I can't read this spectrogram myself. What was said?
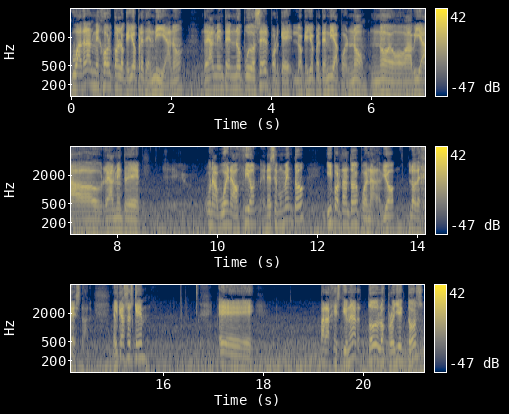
cuadrar mejor con lo que yo pretendía, ¿no? Realmente no pudo ser porque lo que yo pretendía, pues no, no había realmente eh, una buena opción en ese momento y por tanto, pues nada, yo lo dejé estar. El caso es que eh, para gestionar todos los proyectos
